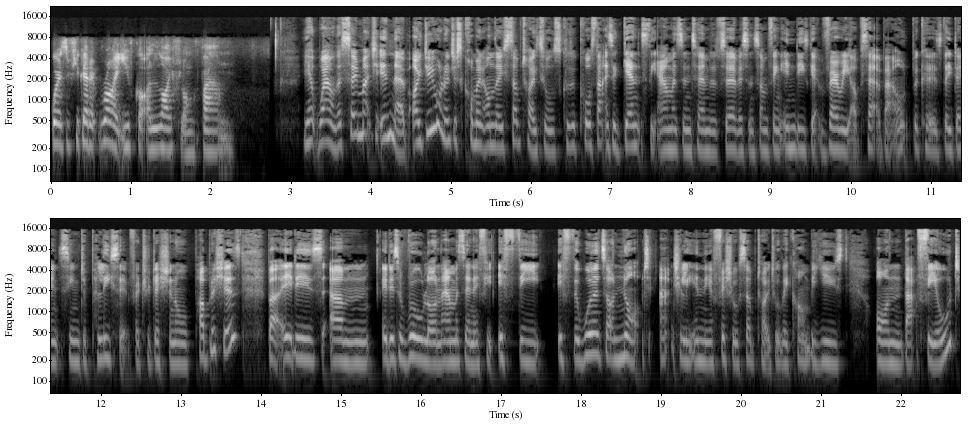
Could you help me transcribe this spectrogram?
Whereas if you get it right, you've got a lifelong fan. Yeah, wow, there's so much in there. But I do want to just comment on those subtitles because, of course, that is against the Amazon terms of service and something indies get very upset about because they don't seem to police it for traditional publishers. But it is um, it is a rule on Amazon if you, if the if the words are not actually in the official subtitle, they can't be used on that field.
